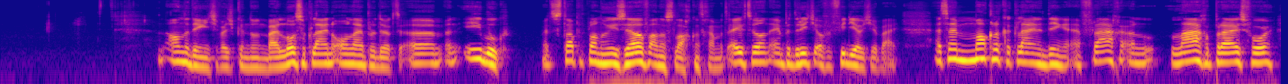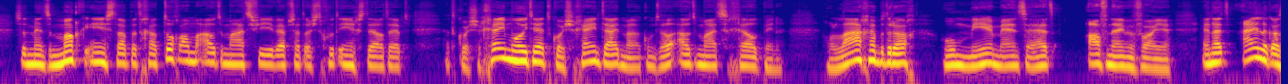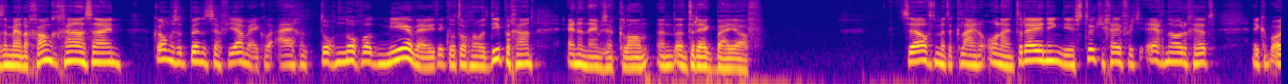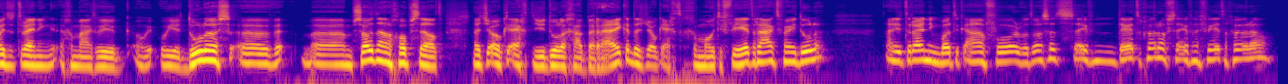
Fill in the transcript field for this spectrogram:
Een ander dingetje wat je kunt doen bij losse kleine online producten. Um, een e-book met een stappenplan hoe je zelf aan de slag kunt gaan. Met eventueel een mp3'tje of een videootje erbij. Het zijn makkelijke kleine dingen en vraag er een lage prijs voor. Zodat mensen makkelijk instappen. Het gaat toch allemaal automatisch via je website als je het goed ingesteld hebt. Het kost je geen moeite, het kost je geen tijd, maar er komt wel automatisch geld binnen. Hoe lager bedrag, hoe meer mensen het afnemen van je. En uiteindelijk, als de gang gegaan zijn, komen ze op het punt ze zeggen: Ja, maar ik wil eigenlijk toch nog wat meer weten. Ik wil toch nog wat dieper gaan. En dan nemen ze een, klant, een, een bij je af. Hetzelfde met een kleine online training die een stukje geeft wat je echt nodig hebt. Ik heb ooit een training gemaakt hoe je, hoe je doelen uh, zodanig opstelt dat je ook echt je doelen gaat bereiken. Dat je ook echt gemotiveerd raakt van je doelen. Nou, die training bood ik aan voor, wat was het, 37 euro of 47 euro?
